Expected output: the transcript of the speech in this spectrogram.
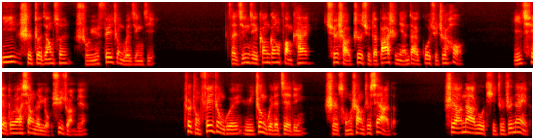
一是浙江村属于非正规经济，在经济刚刚放开、缺少秩序的八十年代过去之后，一切都要向着有序转变。这种非正规与正规的界定是从上至下的，是要纳入体制之内的。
